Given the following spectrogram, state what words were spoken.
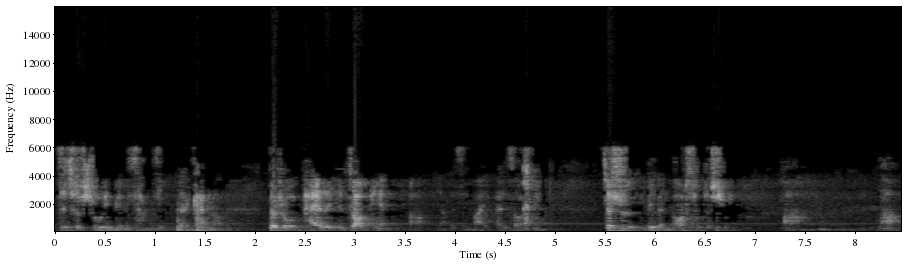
这是书里面的场景，大家看到，都是我拍的一些照片啊，养的是蚂蚁拍的照片。这是那本老鼠的书啊啊，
